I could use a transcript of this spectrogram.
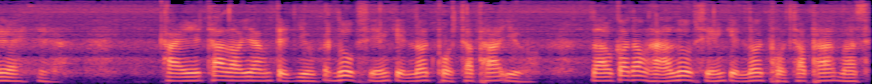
เรื่อยๆ ใครถ้าเรายังติดอยู่กับรูปเสียงกลิ่นรสผลทพะอยู่ เราก็ต้องหารูปเสียงกลิ่นรสผลทพะมาเส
